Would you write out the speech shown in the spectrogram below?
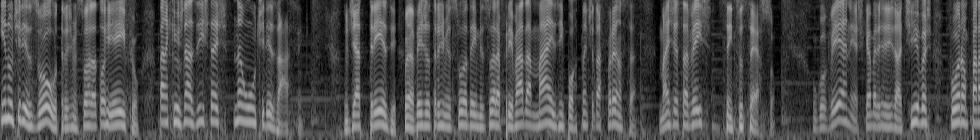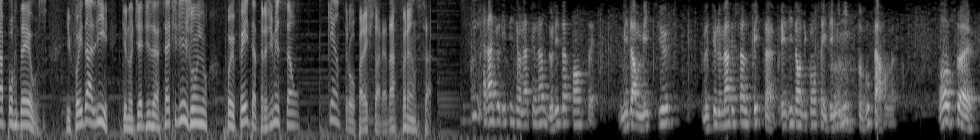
inutilizou o transmissor da Torre Eiffel para que os nazistas não o utilizassem. No dia 13, foi a vez do transmissor da emissora privada mais importante da França, mas dessa vez sem sucesso. O governo e as câmaras legislativas foram para por Deus, e foi dali que no dia 17 de junho foi feita a transmissão que entrou para a história da França. Ici, Radiodiffusion nationale de l'État français. Mesdames, Messieurs, Monsieur le Maréchal Pétain, président du Conseil des ministres, vous parle. Français,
